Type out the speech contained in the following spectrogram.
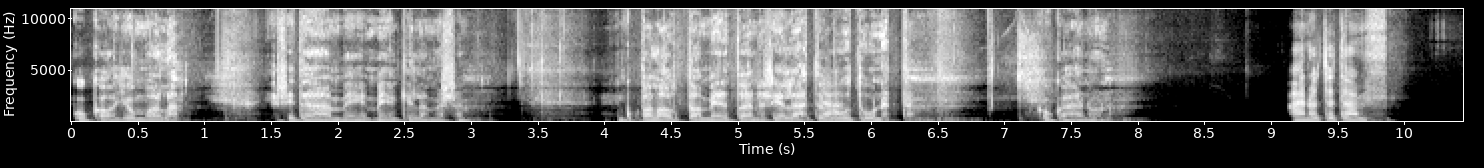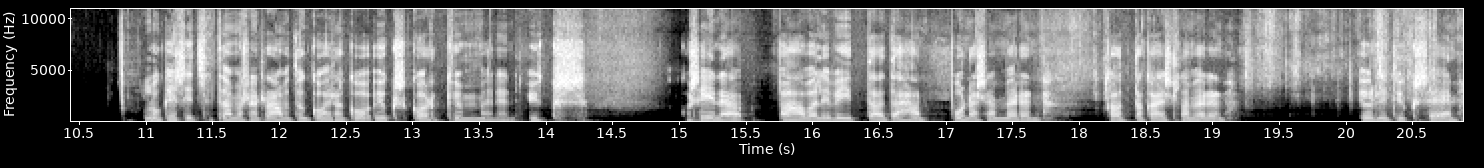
kuka on Jumala. Ja sitähän me, meidänkin elämässä niin palauttaa meidät aina siihen lähtöruutuun, että kuka hän on. Aino, tätä, lukisit se tämmöisen raamatun kohdan kuin 1 kor 10, 1. Kun siinä Paavali viittaa tähän Punaisen meren kautta Kaislameren ylitykseen.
